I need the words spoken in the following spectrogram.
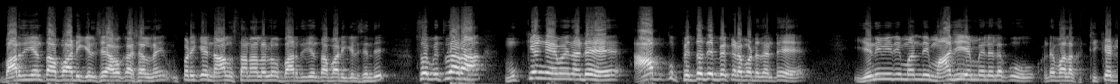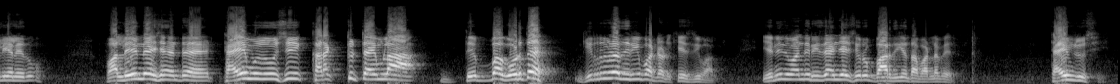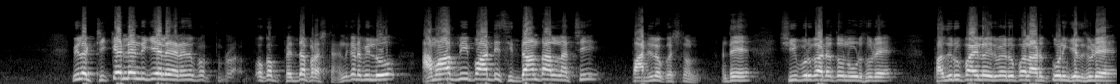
భారతీయ జనతా పార్టీ గెలిచే అవకాశాలు ఉన్నాయి ఇప్పటికే నాలుగు స్థానాలలో భారతీయ జనతా పార్టీ గెలిచింది. సో మిత్రులారా ముఖ్యంగా ఏమైందంటే ఆప్కు పెద్ద దెబ్బ ఎక్కడ పడ్డదంటే ఎనిమిది మంది మాజీ ఎమ్మెల్యేలకు అంటే వాళ్ళకు టికెట్లు ఇవ్వలేదు వాళ్ళు ఏం చేశారంటే టైం చూసి కరెక్ట్ టైంలో దెబ్బ కొడితే గిర్రున తిరిగి పడ్డాడు కేజ్రీవాల్. ఎనిమిది మంది రిజైన్ చేశారు భారతీయ జనతా పార్టీలో పేరు. టైం చూసి. వీళ్ళకి టికెట్లు ఎందుకు ఇవ్వలేదు అనేది ఒక పెద్ద ప్రశ్న. ఎందుకంటే వీళ్ళు ఆమ్ ఆద్మీ పార్టీ సిద్ధాంతాలు నచ్చి పార్టీలోకి వచ్చిన వాళ్ళు అంటే షీపురుగాటతో నూడుసుడే పది రూపాయలు ఇరవై రూపాయలు అడుక్కొని గెలుసుడే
